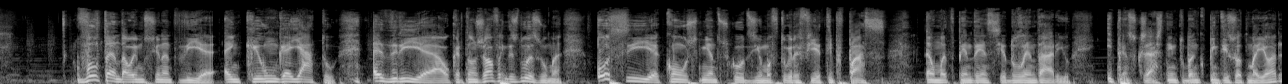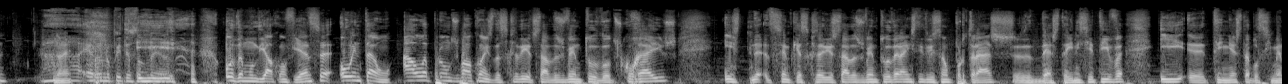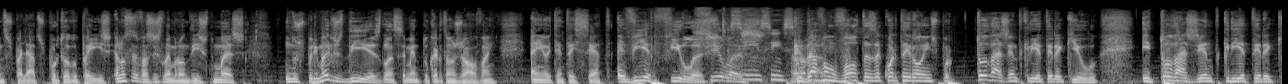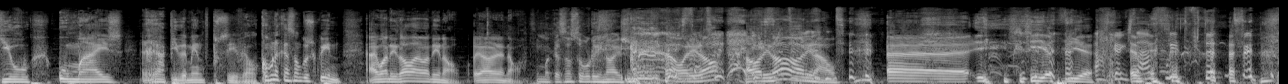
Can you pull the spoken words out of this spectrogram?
Voltando ao emocionante dia em que um gaiato aderia ao cartão jovem, das duas uma. Ou se ia com os 500 escudos e uma fotografia tipo passe a uma dependência do lendário e penso que já extinto o Banco Pinto e Souto Maior, não é? Ah, era no Peter E, ou da Mundial Confiança, ou então ala para um dos balcões da Secretaria de Estado da Juventude ou dos Correios, inst- sendo que a Secretaria de Estado da Juventude era a instituição por trás eh, desta iniciativa e eh, tinha estabelecimentos espalhados por todo o país. Eu não sei se vocês se lembram disto, mas nos primeiros dias de lançamento do cartão jovem, em 87, havia filas. Filas. Sim, sim, sim. Que davam voltas a quarteirões, porque toda a gente queria ter aquilo e toda a gente queria ter aquilo o mais rapidamente possível. Como na canção dos Queen. I want it all, I want it all. I want it all. Uma canção sobre urinóis. A orinal, a orinal, a orinal. Ah, e, e havia. Acho que é que está aflito, portanto. A.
